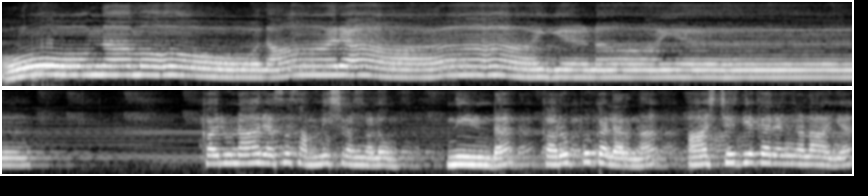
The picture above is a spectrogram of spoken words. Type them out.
ഓം നമോ നാരായണായ. കരുണാരസ സമ്മിശ്രങ്ങളും നീണ്ട കറുപ്പ് കലർന്ന ആശ്ചര്യകരങ്ങളായ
